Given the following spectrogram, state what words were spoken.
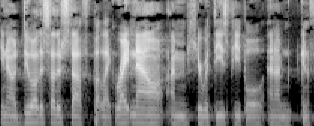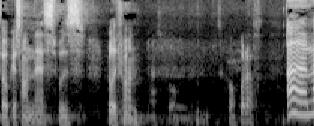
you know, do all this other stuff. But like right now I'm here with these people and I'm going to focus on this was really fun. Cool. What else? Um,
